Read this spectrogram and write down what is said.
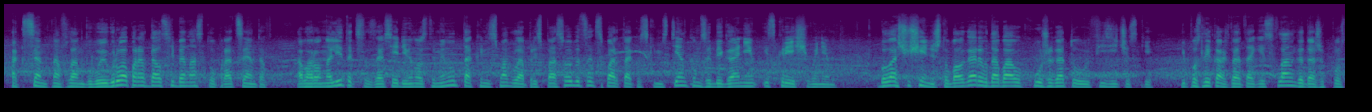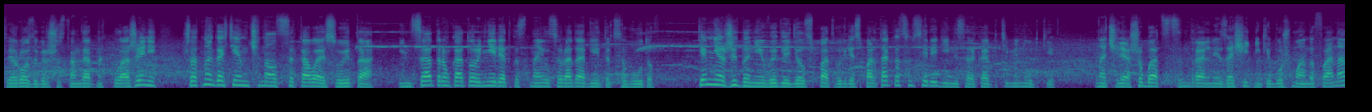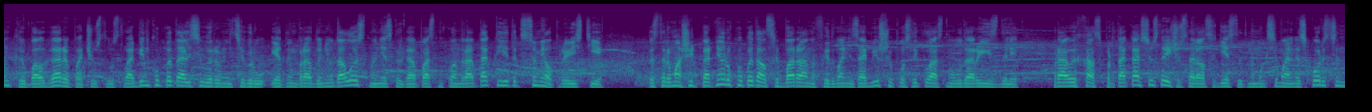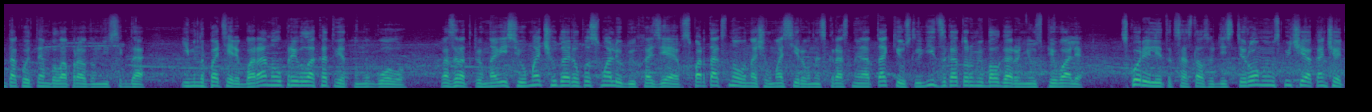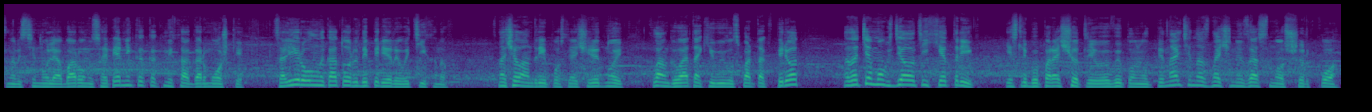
Акцент на фланговую игру оправдал себя на 100%. Оборона Литекса за все 90 минут так и не смогла приспособиться к спартаковским стенкам, забеганием и скрещиванием. Было ощущение, что болгары вдобавок хуже готовы физически. И после каждой атаки с фланга, даже после розыгрыша стандартных положений, штатной гостей начиналась цирковая суета, инициатором которой нередко становился вратарь Литекса Вутов. Тем неожиданнее выглядел спад в игре спартаковцев в середине 45 минутки. Начали ошибаться центральные защитники Бушманов и Ананка, и болгары, почувствовав слабинку, пытались выровнять игру. Это им, правда, не удалось, но несколько опасных контратак Литекс сумел провести. Растормошить партнеров попытался Баранов, едва не забивший после классного удара издали. Правый хав Спартака всю встречу старался действовать на максимальной скорости, но такой темп был оправдан не всегда. Именно потеря Баранова привела к ответному голу. Возврат к равновесию матча ударил по самолюбию хозяев. «Спартак» снова начал массированные скоростные атаки, уследить за которыми болгары не успевали. Вскоре Литекс остался в десятером, и москвичи окончательно растянули оборону соперника, как меха гармошки, солировал на которой до перерыва Тихонов. Сначала Андрей после очередной фланговой атаки вывел «Спартак» вперед, а затем мог сделать и хет-трик, если бы порасчетливо выполнил пенальти, назначенный за снос Ширко.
